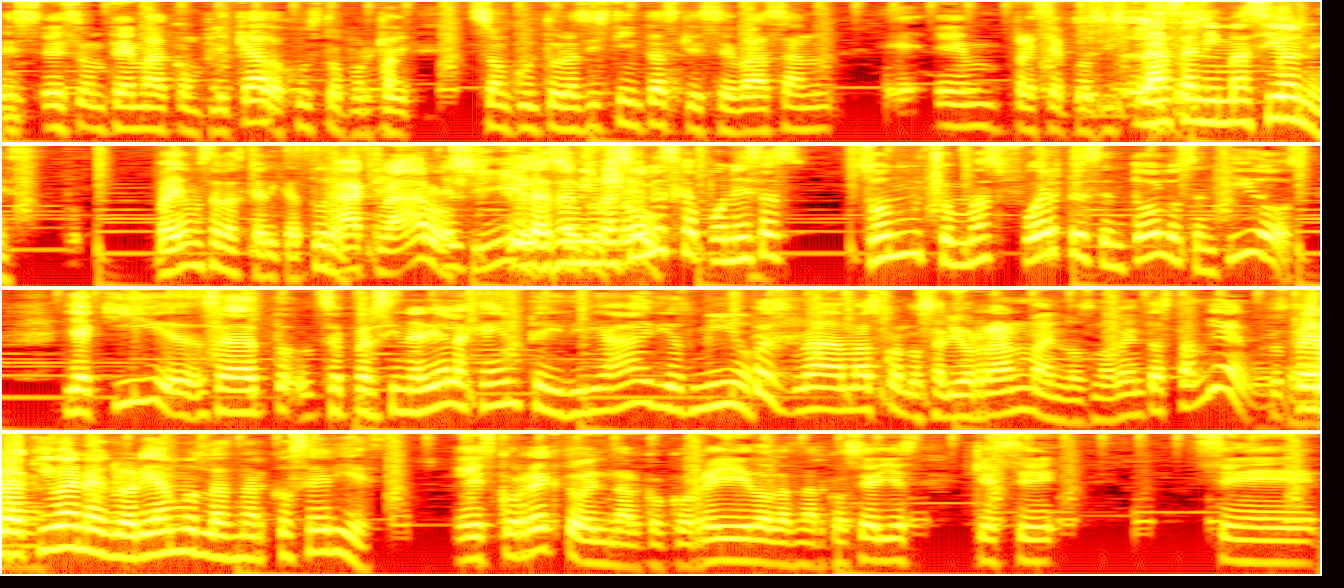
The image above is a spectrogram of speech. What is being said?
Es, es un tema complicado, justo porque son culturas distintas que se basan en preceptos distintos. Las animaciones. Vayamos a las caricaturas. Ah, claro, El- sí. las animaciones show. japonesas son mucho más fuertes en todos los sentidos. Y aquí, o sea, se persinaría la gente y diría, ay, Dios mío. Pues nada más cuando salió Ranma en los noventas también. sea, Pero aquí van a gloriamos las narcoseries. Es correcto, el narcocorrido, las narcoseries, que se, se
